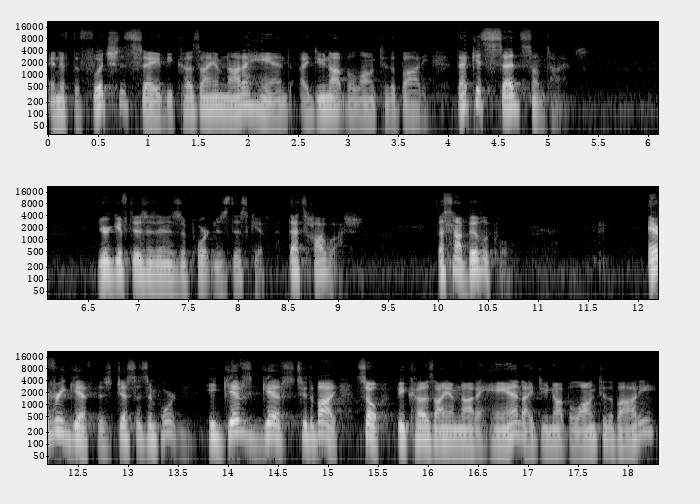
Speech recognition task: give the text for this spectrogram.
And if the foot should say, Because I am not a hand, I do not belong to the body, that gets said sometimes. Your gift isn't as important as this gift. That's hogwash. That's not biblical. Every gift is just as important. He gives gifts to the body. So, because I am not a hand, I do not belong to the body.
